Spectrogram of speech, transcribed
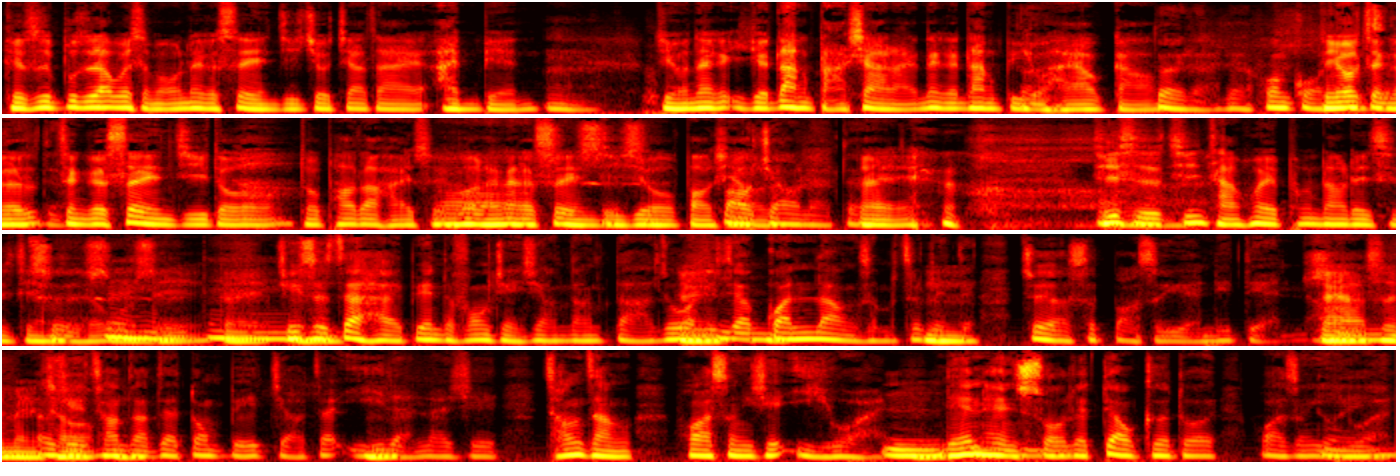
可是不知道为什么我那个摄影机就架在岸边，嗯，结果那个一个浪打下来，那个浪比我还要高，对了，对，风过，然后整个整个摄影机都都泡到海水，后来那个摄影机就报销了，对。其实经常会碰到类似这样的问题，对。其实，在海边的风险相当大。如果你在观浪什么之类的，最好是保持远一点。对啊，是没错。而且常常在东北角、在宜兰那些，常常发生一些意外。嗯。连很熟的钓客都会发生意外，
